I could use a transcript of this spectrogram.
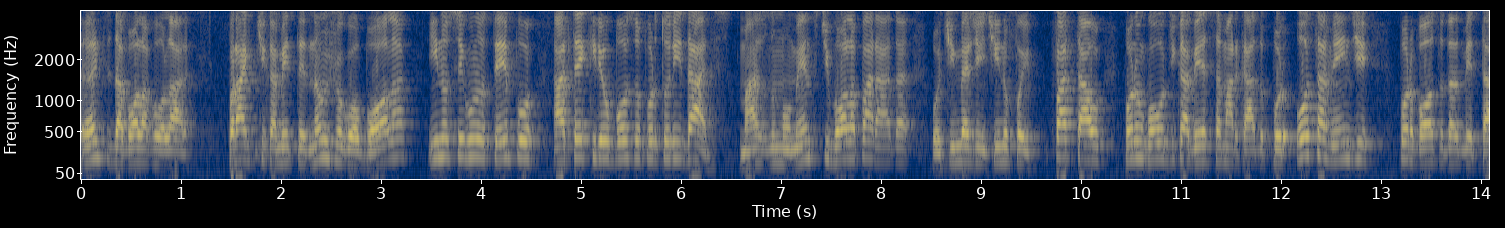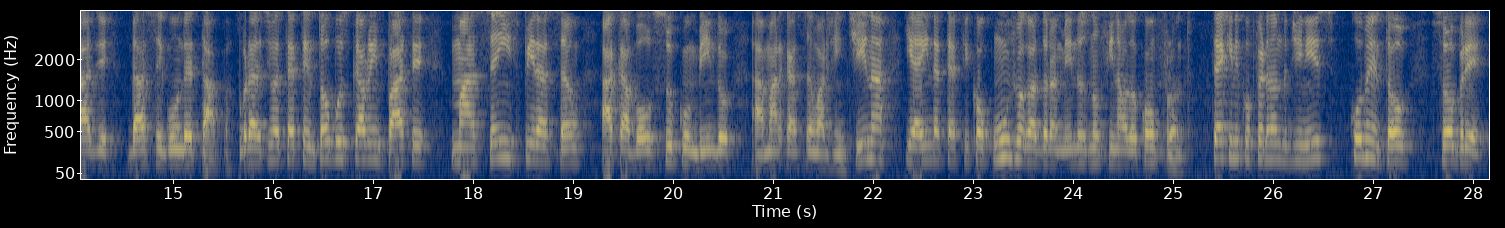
antes da bola rolar praticamente não jogou bola e no segundo tempo até criou boas oportunidades, mas no momento de bola parada, o time argentino foi fatal por um gol de cabeça marcado por Otamendi por volta da metade da segunda etapa. O Brasil até tentou buscar o empate, mas sem inspiração acabou sucumbindo à marcação argentina e ainda até ficou com um jogador a menos no final do confronto. O técnico Fernando Diniz comentou sobre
